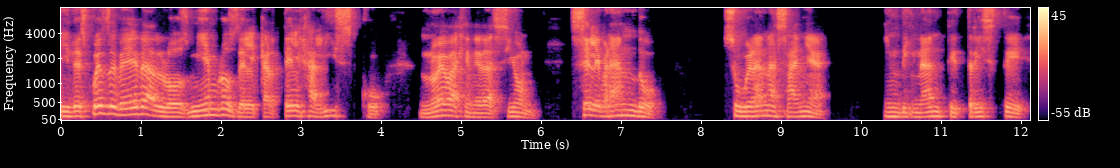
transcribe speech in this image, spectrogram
y después de ver a los miembros del cartel Jalisco, nueva generación, celebrando su gran hazaña, indignante, triste,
